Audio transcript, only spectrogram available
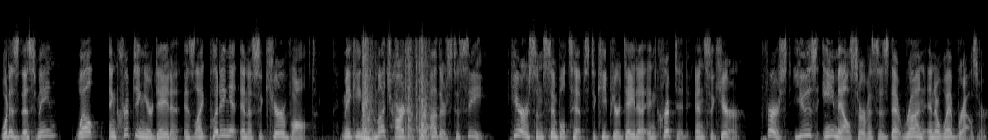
What does this mean? Well, encrypting your data is like putting it in a secure vault, making it much harder for others to see. Here are some simple tips to keep your data encrypted and secure. First, use email services that run in a web browser,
